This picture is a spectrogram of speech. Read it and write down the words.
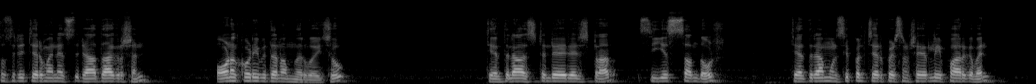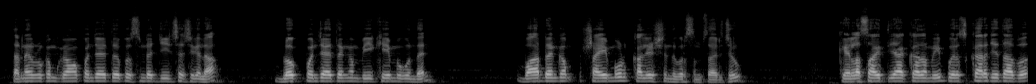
society chairman S Radhakrishnan ഓണക്കോടി വിതരണം നിർവഹിച്ചു. Cherthala assistant registrar C S Santhosh Cherthala municipal chairperson Shirley Bhargavan Thanneermukkom ഗ്രാമപഞ്ചായത്ത് president G Sasikala block panchayat അംഗം വി കെ മുകുന്ദൻ വാർഡ് അംഗം ഷൈമോൾ കലേഷ് എന്നിവർ സംസാരിച്ചു. കേരള സാഹിത്യ അക്കാദമി പുരസ്കാര ജേതാവ്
